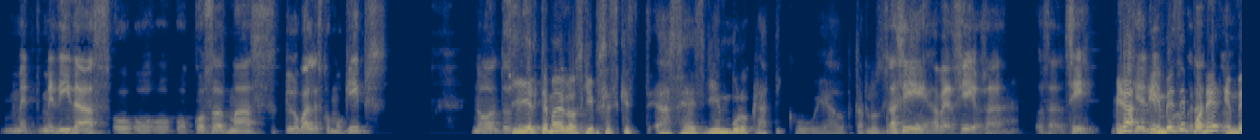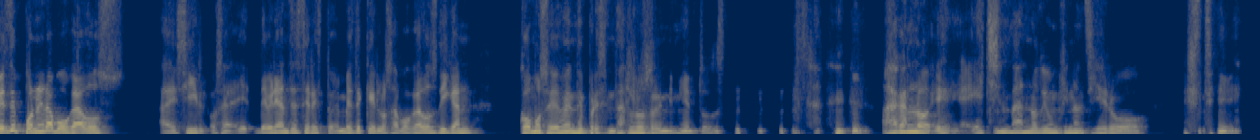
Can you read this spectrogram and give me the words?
medidas o, cosas más globales como GIPS. ¿No? Entonces, sí, el tema de los GIPS es que es bien burocrático, güey, adoptar los GIPS. sí, a ver, sí, o sea, o sea sí. Mira, en, vez de poner, en vez de poner abogados a decir, o sea, eh, deberían de hacer esto, en vez de que los abogados digan cómo se deben de presentar los rendimientos, háganlo, eh, echen mano de un financiero, este,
